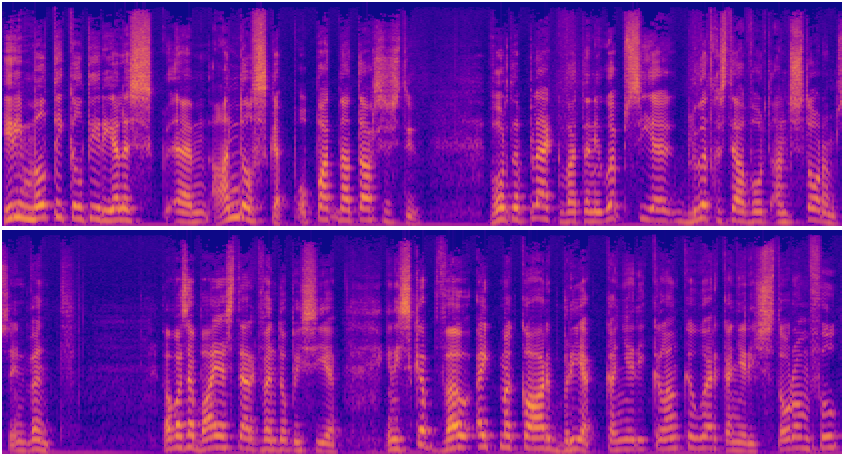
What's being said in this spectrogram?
Hierdie multikulturele um, handelsskip op pad na Tarsus toe word 'n plek wat in die oop see blootgestel word aan storms en wind. Daar was 'n baie sterk wind op die see en die skip wou uitmekaar breek. Kan jy die klanke hoor? Kan jy die storm voel?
